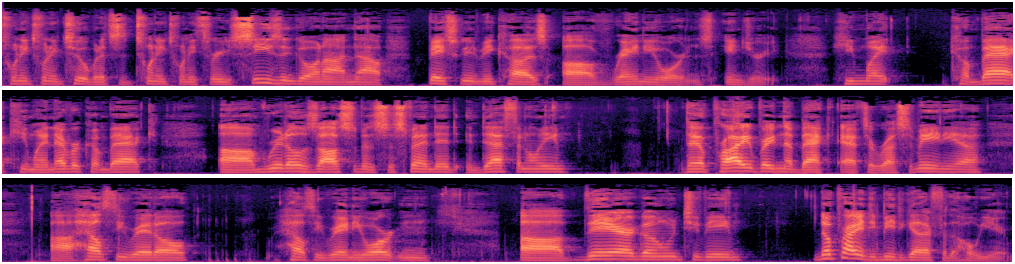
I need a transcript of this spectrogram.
2022, but it's the 2023 season going on now, basically because of Randy Orton's injury. He might come back, he might never come back. Um, Riddle has also been suspended indefinitely. They'll probably bring them back after WrestleMania. Uh, healthy Riddle, healthy Randy Orton. Uh, they're going to be, they'll probably be together for the whole year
